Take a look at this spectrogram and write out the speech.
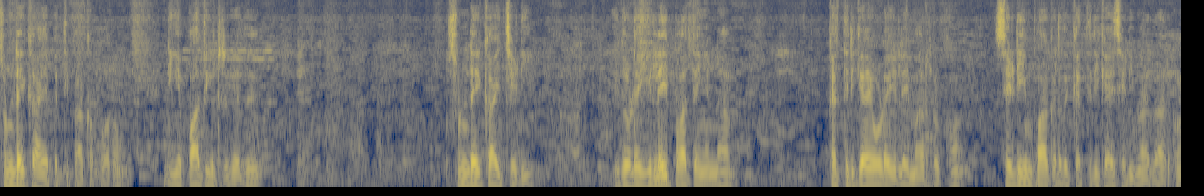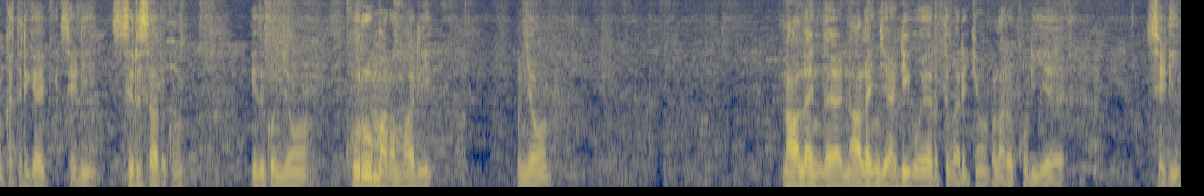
சுண்டைக்காயை பற்றி பார்க்க போகிறோம் நீங்கள் பார்த்துக்கிட்டு இருக்கிறது சுண்டைக்காய் செடி. இதோட இலை பார்த்தீங்கன்னா கத்திரிக்காயோட இலை மாதிரி இருக்கும். செடியும் பார்க்குறது கத்திரிக்காய் செடி மாதிரி தான் இருக்கும். கத்திரிக்காய் செடி சிறுசாக இருக்கும். இது கொஞ்சம் குறு மரம் மாதிரி கொஞ்சம் நாலஞ்சு நாலஞ்சு அடி உயரத்து வரைக்கும் வளரக்கூடிய செடி.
